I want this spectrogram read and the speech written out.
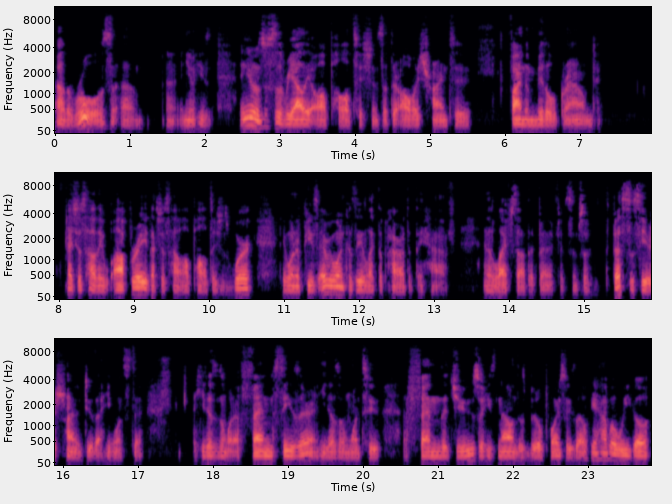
uh, the rules. Um, uh, you know, he's and you know, this is the reality of all politicians that they're always trying to find the middle ground. That's just how they operate. That's just how all politicians work. They want to appease everyone because they like the power that they have and the lifestyle that benefits them. So the best Festus here is trying to do that. He wants to, he doesn't want to offend Caesar and he doesn't want to offend the Jews. So he's now in this middle point. So he's like, okay, how about we go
